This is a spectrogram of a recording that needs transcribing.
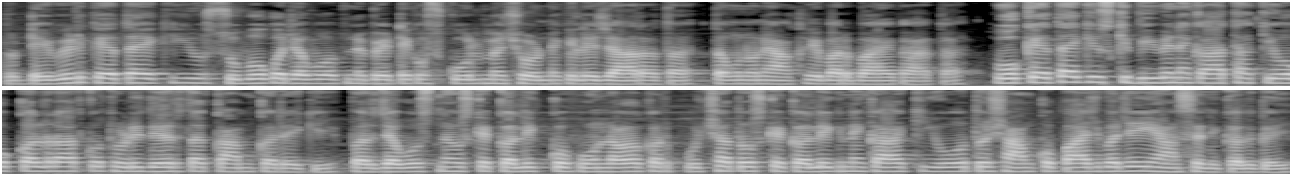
तो डेविड कहता है कि उस सुबह को जब वो अपने बेटे को स्कूल में छोड़ने के लिए जा रहा था, तब उन्होंने आखिरी बार बाय कहा था। वो कहता है कि उसकी बीवी ने कहा था कि वो कल रात को थोड़ी देर तक काम करेगी, पर जब उसने उसके कलीग को फ़ोन लगाकर पूछा तो उसके कलीग ने कहा कि वो तो शाम को पाँच बजे यहाँ से निकल गई,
